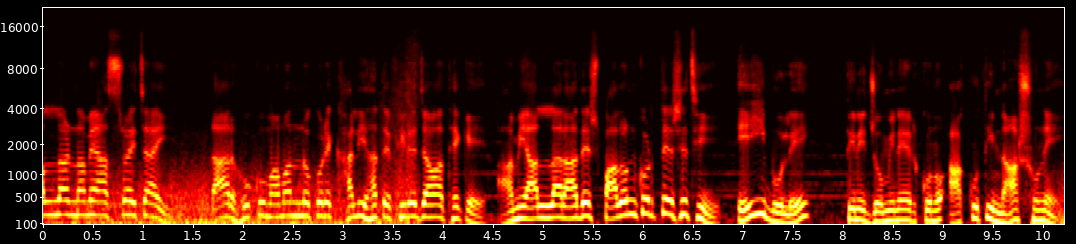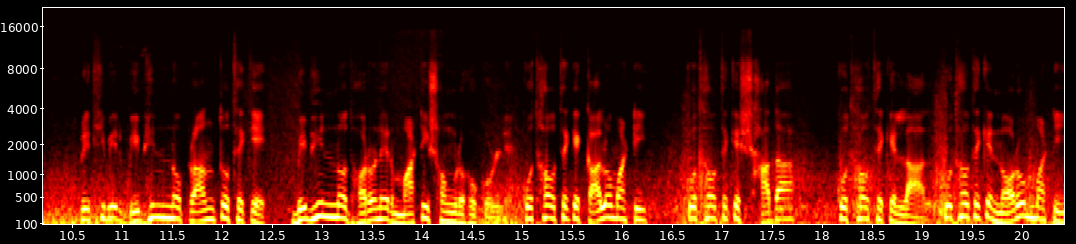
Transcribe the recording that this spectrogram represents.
আল্লাহর নামে আশ্রয় চাই। তার হুকুম অমান্য করে খালি হাতে ফিরে যাওয়া থেকে আমি আল্লাহর আদেশ পালন করতে এসেছি। এই বলে তিনি জমিনের কোনো আকুতি না শুনে পৃথিবীর বিভিন্ন প্রান্ত থেকে বিভিন্ন ধরনের মাটি সংগ্রহ করলেন। কোথাও থেকে কালো মাটি, কোথাও থেকে সাদা কোথাও থেকে লাল কোথাও থেকে নরম মাটি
